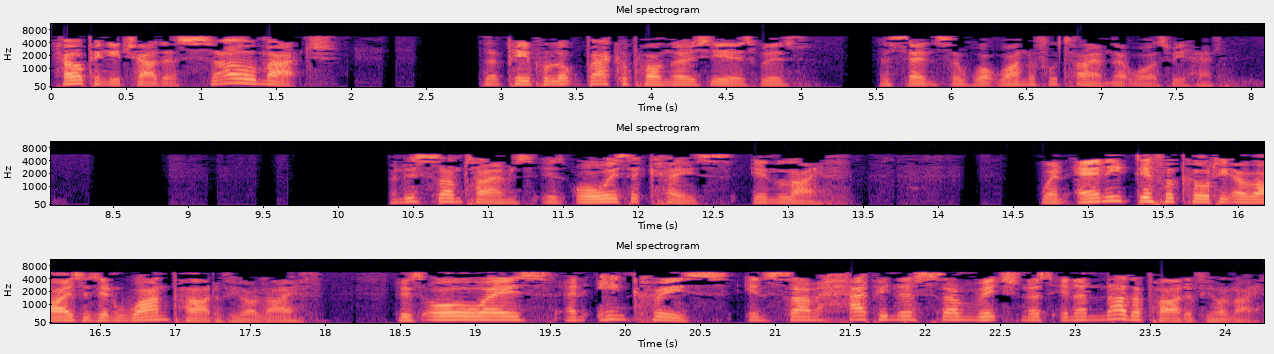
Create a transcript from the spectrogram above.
helping each other so much that people look back upon those years with a sense of what wonderful time that was we had. And this sometimes is always the case in life. When any difficulty arises in one part of your life, there's always an increase in some happiness, some richness in another part of your life.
